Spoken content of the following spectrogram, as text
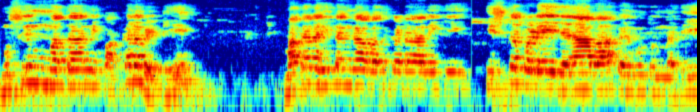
ముస్లిం మతాన్ని పక్కన పెట్టి మతరహితంగా బతకడానికి ఇష్టపడే జనాభా పెరుగుతున్నది.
